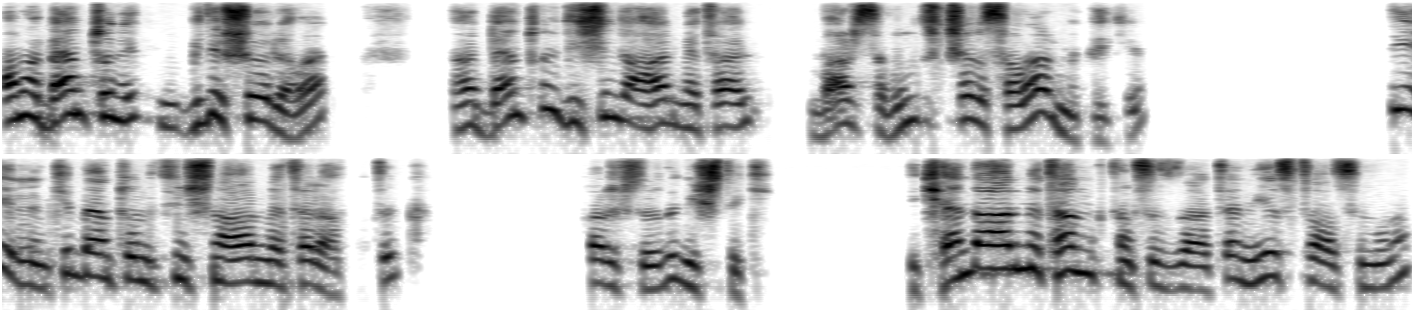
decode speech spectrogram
Ama bentonit bir de şöyle var. Yani bentonit içinde ağır metal varsa bunu dışarı salar mı peki? Diyelim ki bentonitin içine ağır metal attık. Karıştırdık, içtik. E kendi ağır metal mıknatıs zaten. Niye salsın bunu?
